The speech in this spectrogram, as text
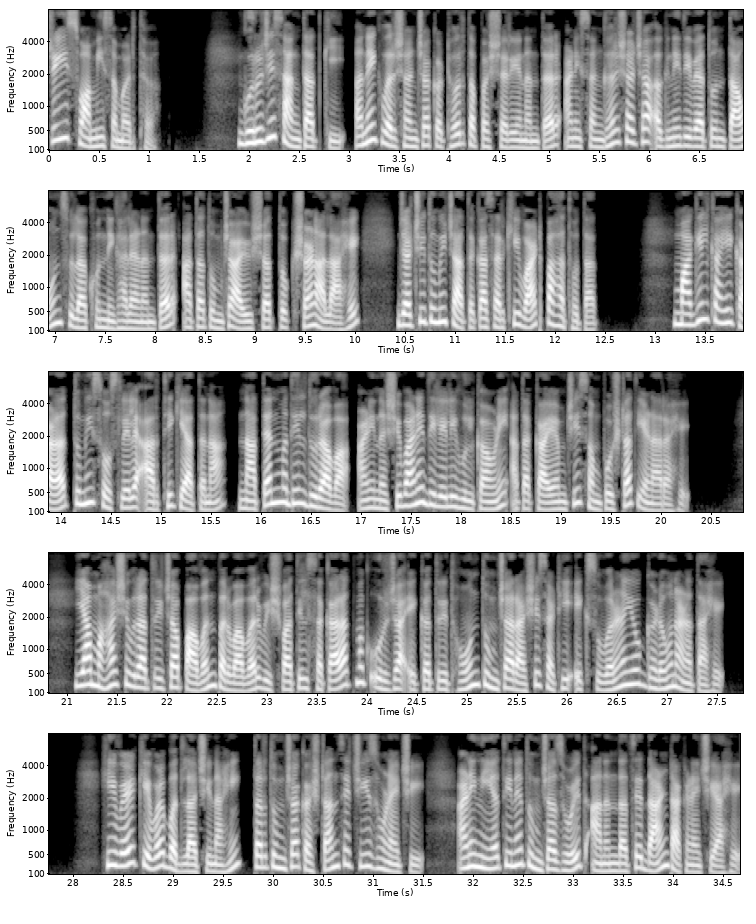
श्री स्वामी समर्थ. गुरुजी सांगतात की अनेक वर्षांच्या कठोर तपश्चर्येनंतर आणि संघर्षाच्या अग्निदिव्यातून तावून सुलाखून निघाल्यानंतर आता तुमच्या आयुष्यात तो क्षण आला आहे ज्याची तुम्ही चातकासारखी वाट पाहत होतात. मागील काही काळात तुम्ही सोसलेल्या आर्थिक यातना नात्यांमधील दुरावा आणि नशिबाने दिलेली हुलकावणी आता कायमची संपुष्टात येणार आहे. या महाशिवरात्रीच्या पावन पर्वावर विश्वातील सकारात्मक ऊर्जा एकत्रित होऊन तुमच्या राशीसाठी एक सुवर्णयोग घडवून आणत आहे. ही वेळ केवळ बदलाची नाही तर तुमच्या कष्टांचे चीज होण्याची आणि नियतीने तुमच्या झोळीत आनंदाचे दान टाकण्याची आहे.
